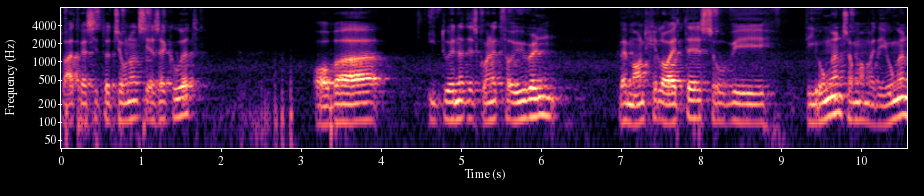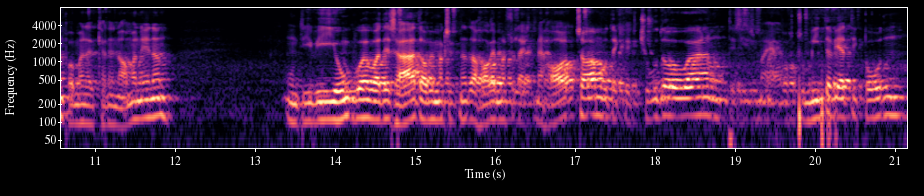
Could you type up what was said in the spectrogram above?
zwei, drei Situationen sehr, sehr gut. Aber ich tue ihnen das gar nicht verübeln, weil manche Leute, so wie die Jungen, sagen wir mal die Jungen, brauchen wir nicht keine Namen nennen, und ich, wie ich jung war, war das auch, da habe ich mir gesagt, na, da habe ich mir vielleicht meine Haut zusammen oder ich kriege Judo an und das ist mir einfach zu minderwertig Boden.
